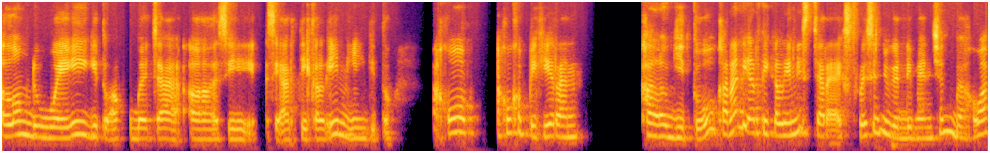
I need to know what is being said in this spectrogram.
along the way gitu aku baca uh, si si artikel ini gitu, aku aku kepikiran kalau gitu, karena di artikel ini secara eksplisit juga dimention bahwa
